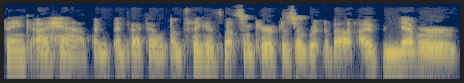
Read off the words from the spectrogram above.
think I have. In, in fact, I'm, I'm thinking about some characters I've written about. I've never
